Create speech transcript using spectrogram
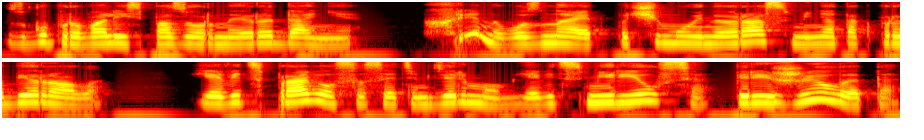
С губ рвались позорные рыдания. Хрен его знает, почему иной раз меня так пробирало. Я ведь справился с этим дерьмом, я ведь смирился, пережил это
